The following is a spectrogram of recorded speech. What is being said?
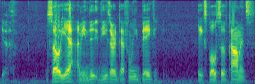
yes. so yeah, I mean, th- these are definitely big, explosive comments.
